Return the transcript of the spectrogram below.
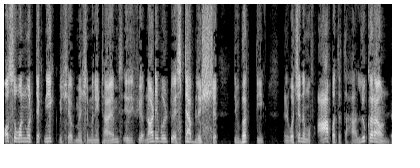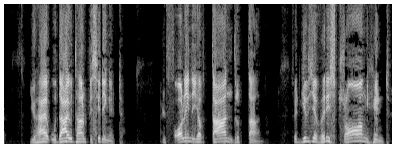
Also one more technique which I have mentioned many times is if you are not able to establish the vibhakti and vachanam of apatataha, look around. You have udayudhan preceding it and following you have tan druptan. So it gives you a very strong hint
